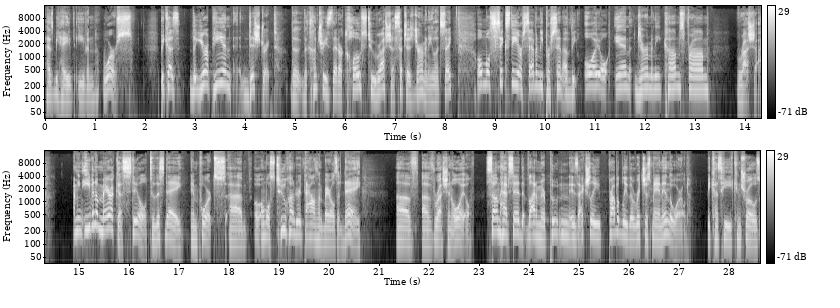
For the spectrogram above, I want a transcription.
has behaved even worse because the European district, the, the countries that are close to Russia, such as Germany, let's say, almost 60 or 70% of the oil in Germany comes from Russia. I mean, even America still to this day imports uh, almost 200,000 barrels a day of, of Russian oil. Some have said that Vladimir Putin is actually probably the richest man in the world because he controls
